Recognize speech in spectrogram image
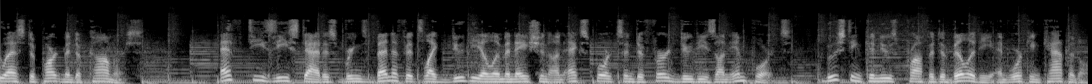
U.S. Department of Commerce. FTZ status brings benefits like duty elimination on exports and deferred duties on imports, boosting Canoo's profitability and working capital.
